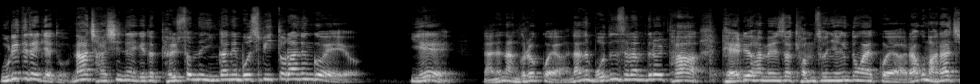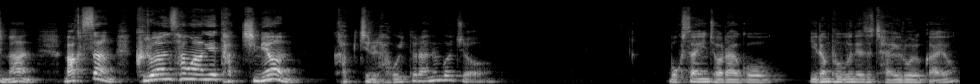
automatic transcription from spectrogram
우리들에게도 나 자신에게도 별 수 없는 인간의 모습이 있더라는 거예요. 예, 나는 안 그럴 거야. 나는 모든 사람들을 다 배려하면서 겸손히 행동할 거야. 라고 말하지만 막상 그러한 상황에 닥치면 갑질을 하고 있더라는 거죠. 목사인 저라고 이런 부분에서 자유로울까요?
